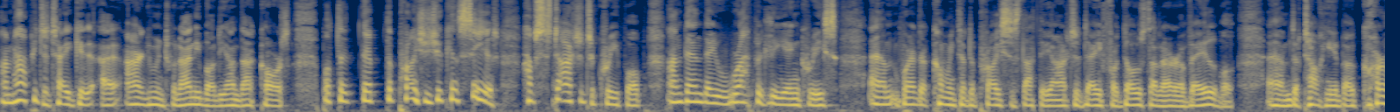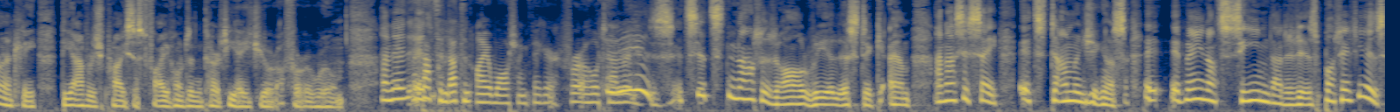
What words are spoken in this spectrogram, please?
I'm happy to take an argument with anybody on that course, but the, the, the prices, you can see it, have started to creep up and then they rapidly increase um, where they're coming to the prices that they are today for those that are available. Um, they're talking about currently the average price is 538 euro for a room. And it, it- That's, an, that's an eye watering figure for a hotel it room. is. It's it's not at all realistic. Um, and as I say, it's damaging us. It, it may not seem that it is, but it is.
